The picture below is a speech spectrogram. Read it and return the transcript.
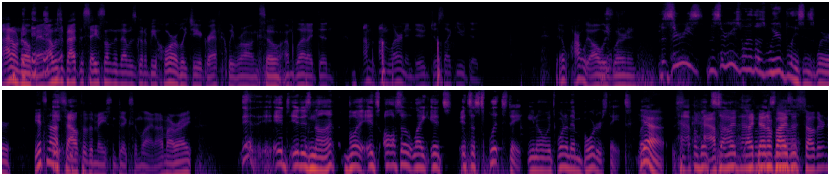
I don't know, man. I was about to say something that was going to be horribly geographically wrong, so I'm glad I didn't. I'm I'm learning, dude, just like you did. Yeah, Aren't we always learning? Missouri's Missouri's one of those weird places where It's not It- it- south of the Mason Dixon line. Am I right? It, it it is not, but it's also like it's it's a split state. You know, it's one of them border states. Like, yeah, half of it's half south, of it half of identifies not. as southern,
